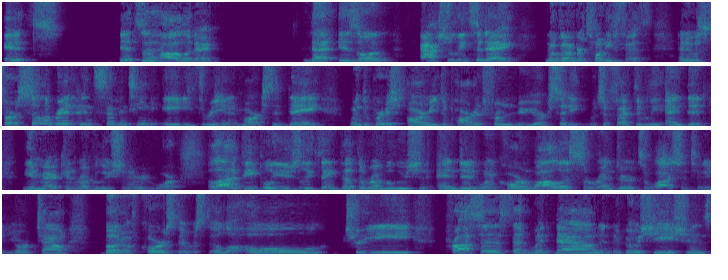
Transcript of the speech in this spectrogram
it's it's a holiday that is on actually today, November 25th, and it was first celebrated in 1783, and it marks the day when the British Army departed from New York City, which effectively ended the American Revolutionary War. A lot of people usually think that the revolution ended when Cornwallis surrendered to Washington and Yorktown, but of course, there was still a whole treaty process that went down and negotiations.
